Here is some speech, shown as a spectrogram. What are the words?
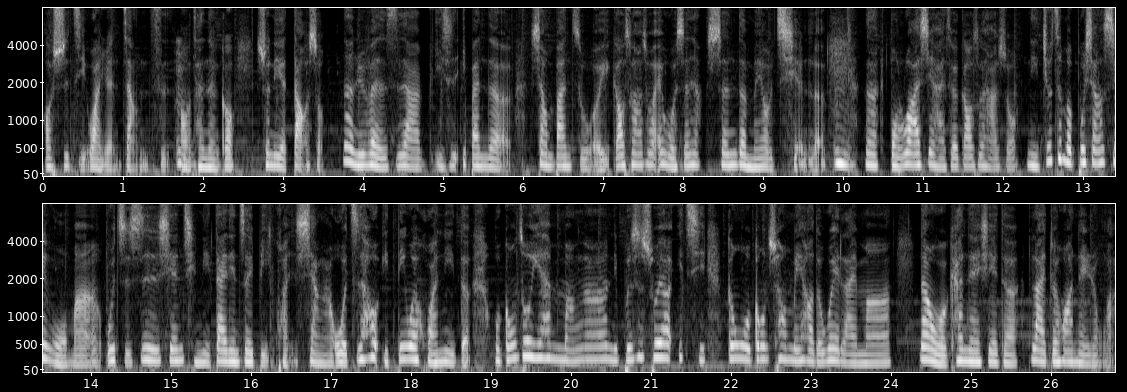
哦十几万元这样子哦，才能够顺利的到手。那女粉丝啊，也是一般的上班族而已，告诉他说：“哎、欸，我身上真的没有钱了。”嗯，那网络阿信还是会告诉他说：“你就这么不相信我吗？我只是先请你代垫这笔款项啊，我之后一定会还你的。我工作也很忙啊，你不是说要一起跟我共创美好的未来吗？”那我看那些的赖对话内容啊，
